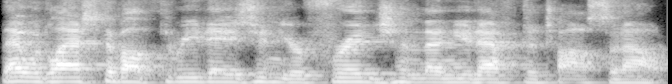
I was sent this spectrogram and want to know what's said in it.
that would last about three days in your fridge, and then you'd have to toss it out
